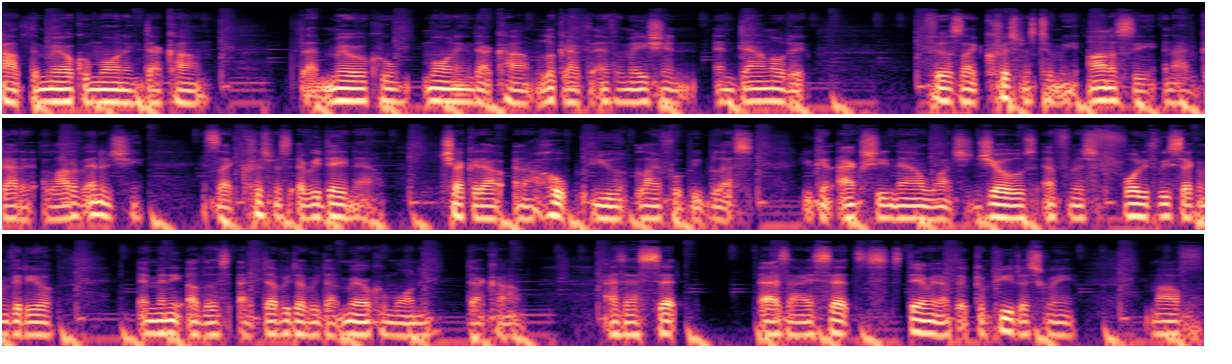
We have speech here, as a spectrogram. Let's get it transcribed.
out the miraclemorning.com. That miraclemorning.com. Look at the information and download it. Feels like Christmas to me, honestly, and I've got it. A lot of energy. It's like Christmas every day now. Check it out, and I hope your life will be blessed. You can actually now watch Joe's infamous 43 second video and many others at www.miraclemorning.com. As I sat, as I sat staring at the computer screen, mouth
